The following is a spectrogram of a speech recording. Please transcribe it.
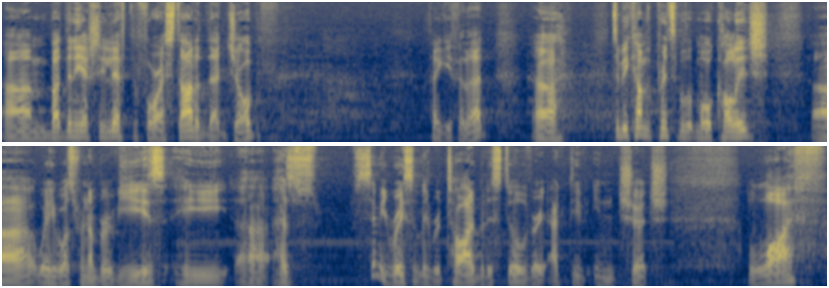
Um, but then he actually left before I started that job. Thank you for that. Uh, to become the principal at Moore College, uh, where he was for a number of years, he uh, has semi recently retired but is still very active in church life,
